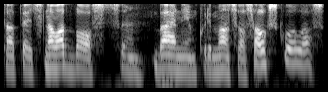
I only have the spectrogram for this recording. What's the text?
kāpēc nav atbalsts um, bērniem, kuri mācās augstskolās.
